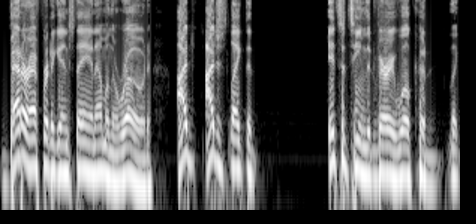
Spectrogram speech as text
better effort against A&M on the road. I I just like that. It's a team that very well could like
